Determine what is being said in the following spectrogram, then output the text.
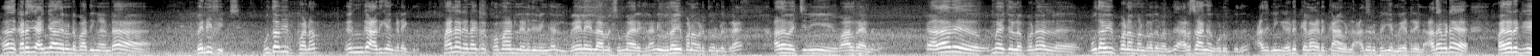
அதாவது கடைசி அஞ்சாவது என்று பார்த்தீங்கன்னா பெனிஃபிட் உதவி பணம் எங்கே அதிகம் கிடைக்குது? பலர் எனக்கு கொமாண்டில் எழுதுவீங்க வேலை இல்லாமல் சும்மா இருக்கிறான் நீ உதவி பணம் எடுத்து கொண்டிருக்கிற அதை வச்சு நீ வாழ்கிறேன்னு அதாவது உண்மையை சொல்ல போனால் உதவி பணம்ன்றது வந்து அரசாங்கம் கொடுக்குது. அது நீங்கள் எடுக்கலாம் எடுக்காம இல்லை. அது ஒரு பெரிய மேட்ரு இல்லை அதை விட பலருக்கு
